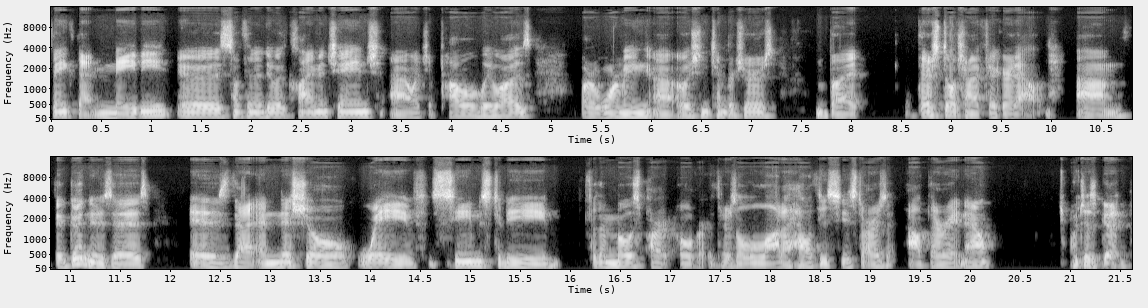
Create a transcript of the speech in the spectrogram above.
think that maybe it was something to do with climate change, uh, which it probably was, or warming uh, ocean temperatures, but they're still trying to figure it out. Um, the good news is, is that initial wave seems to be for the most part over. There's a lot of healthy sea stars out there right now, which is good.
